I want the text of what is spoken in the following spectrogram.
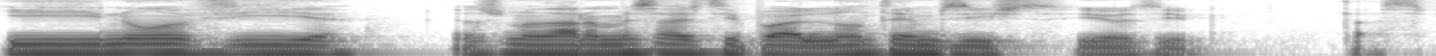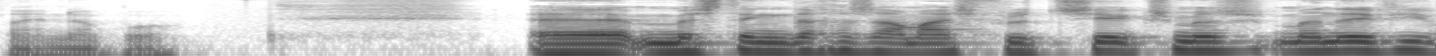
e não havia. Eles mandaram mensagem tipo, olha, não temos isto, e eu tipo, está-se bem, na boa. Uh, mas tenho de arranjar mais frutos secos, mas mandei vir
